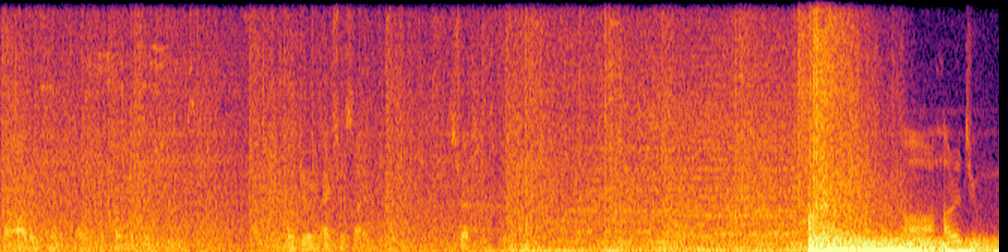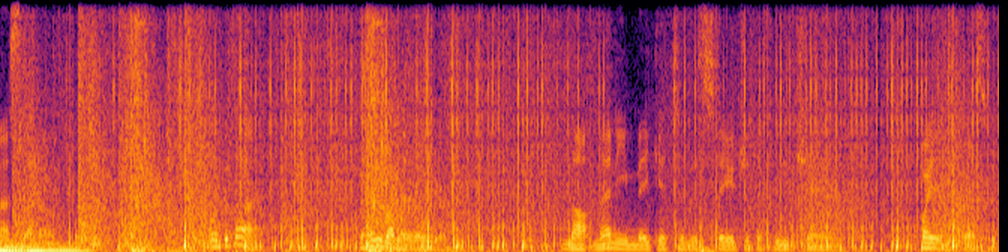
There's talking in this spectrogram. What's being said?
the autocannons have performance issues. They're doing exercise. Stretches. Aw, how did you mess that up? Look at that. The heavy bomber earlier. Not many make it to this stage of the food chain. Quite impressive.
